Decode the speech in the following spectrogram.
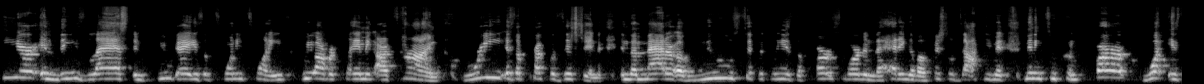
here in these last and few days of 2020, we are reclaiming our time. Re is a preposition in the matter of news, typically is the first word in the heading of official document, meaning to confer what is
